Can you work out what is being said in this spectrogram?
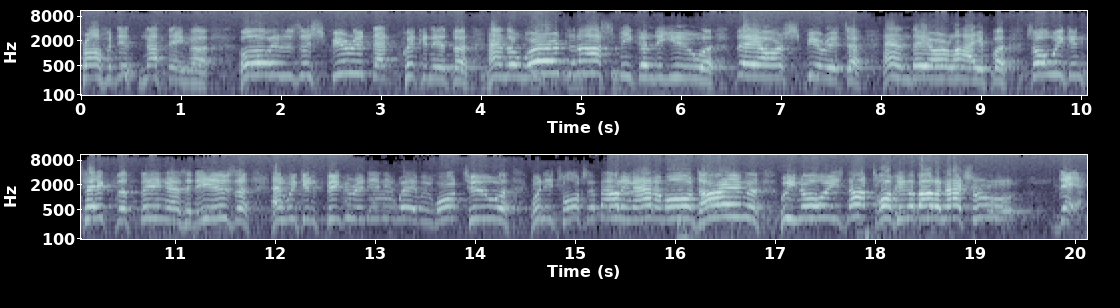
profiteth nothing. Oh, it is the Spirit that quickeneth, uh, and the words that I speak unto you, uh, they are spirit uh, and they are life. So we can take the thing as it is, and we can figure it any way we want to. When he talks about in Adam all dying, we know he's not talking about a natural death.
